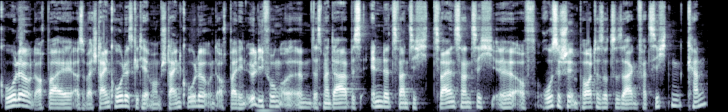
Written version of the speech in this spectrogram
Kohle und auch bei, also bei Steinkohle, es geht ja immer um Steinkohle und auch bei den Öllieferungen, äh, dass man da bis Ende 2022 äh, auf russische Importe sozusagen verzichten kann,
